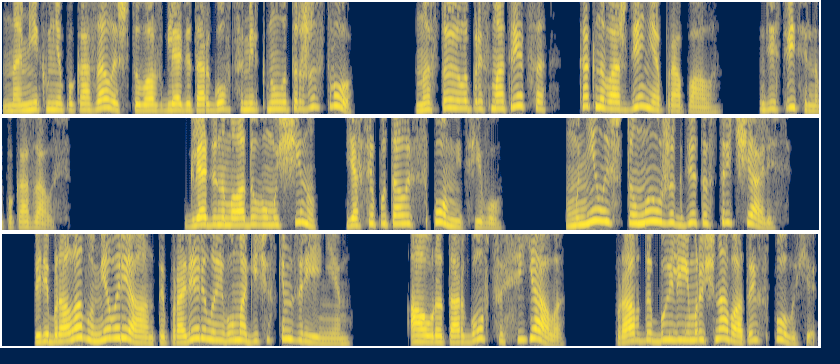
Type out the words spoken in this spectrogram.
На миг мне показалось, что во взгляде торговца мелькнуло торжество, но стоило присмотреться, как наваждение пропало. Действительно показалось. Глядя на молодого мужчину, я все пыталась вспомнить его. Мнилось, что мы уже где-то встречались. Перебрала в уме варианты, проверила его магическим зрением. Аура торговца сияла. Правда, были и мрачноватые всполохи,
